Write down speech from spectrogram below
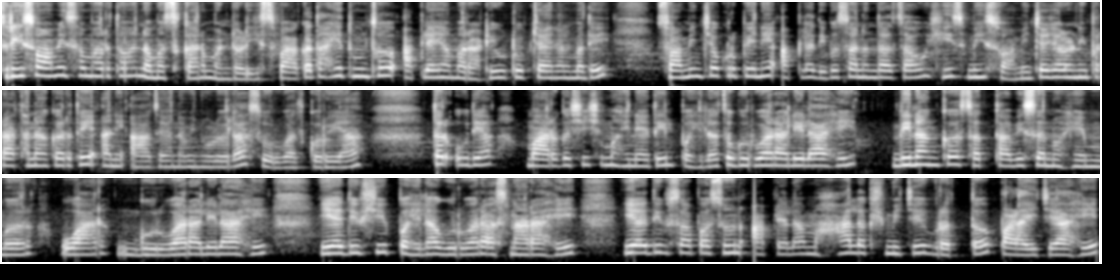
श्री स्वामी समर्थ नमस्कार मंडळी. स्वागत आहे तुमचं आपल्या या मराठी यूट्यूब चॅनलमध्ये स्वामींच्या कृपेने आपला दिवस आनंदात जाऊ हीच मी स्वामींच्या चरणी प्रार्थना करते आणि आज या नवीन व्हिडिओला सुरुवात करूया. तर उद्या मार्गशीर्ष महिन्यातील पहिलाच गुरुवार आलेला आहे. दिनांक सत्तावीस नोव्हेंबर वार गुरुवार आलेला आहे. या दिवशी पहिला गुरुवार असणार आहे. या दिवसापासून आपल्याला महालक्ष्मीचे व्रत पाळायचे आहे.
